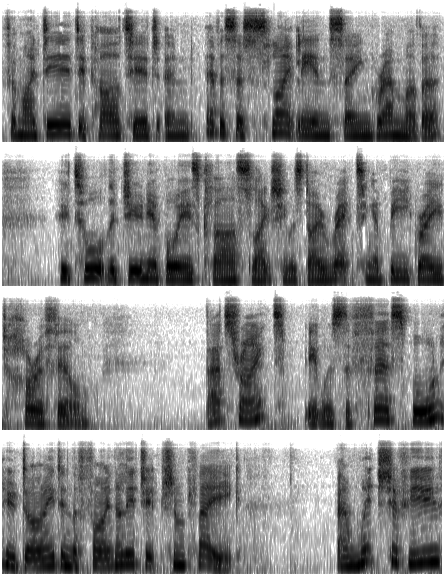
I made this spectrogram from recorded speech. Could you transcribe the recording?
for my dear departed and ever so slightly insane grandmother, who taught the junior boys class like she was directing a B grade horror film. That's right, it was the firstborn who died in the final Egyptian plague. And which of you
